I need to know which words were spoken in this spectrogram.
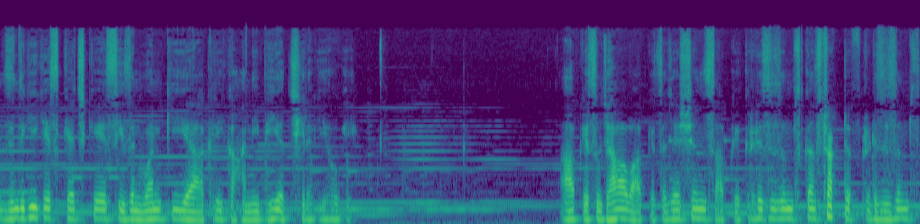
ज़िंदगी के स्केच के सीज़न वन की यह आखिरी कहानी भी अच्छी लगी होगी। आपके सुझाव, आपके सजेशंस आपके क्रिटिसिजम्स कंस्ट्रक्टिव क्रिटिसिजम्स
